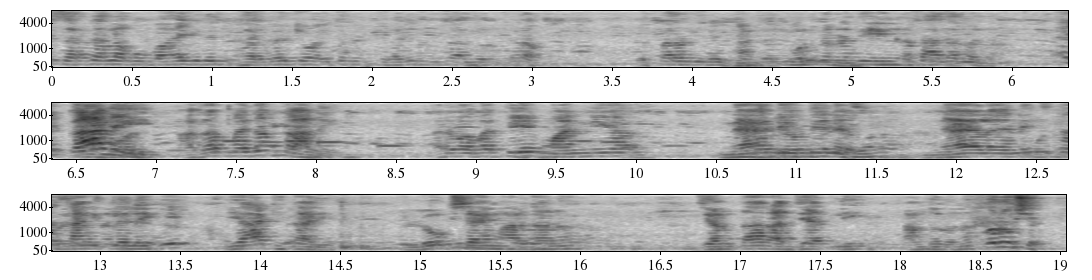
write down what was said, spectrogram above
सरकारला उभा आहे की त्यांनी किंवा इतर ठिकाणी तुमचं आंदोलन करावं परवानगी नाही. का नाही आझाद मैदान का नाही? अरे बाबा ते माननीय न्यायदेवतेने न्यायालयाने तिथं सांगितलेलं आहे की या ठिकाणी लोकशाही मार्गानं जनता राज्यातली आंदोलनं करू शकते.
